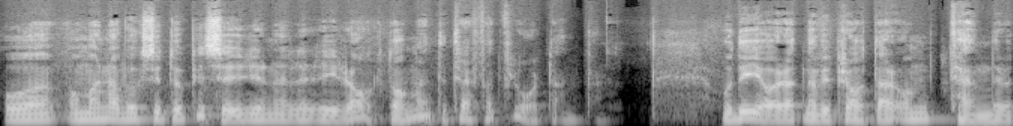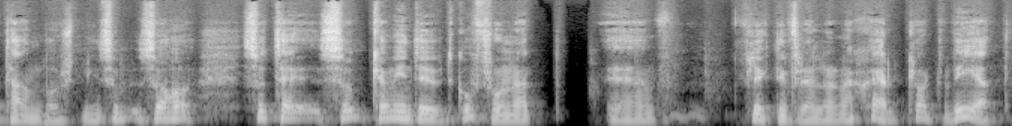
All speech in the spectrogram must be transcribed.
Och om man har vuxit upp i Syrien eller Irak, då har man inte träffat flårtanten. Och det gör att när vi pratar om tänder och tandborstning så, så, så, så kan vi inte utgå från att eh, flyktingföräldrarna självklart vet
